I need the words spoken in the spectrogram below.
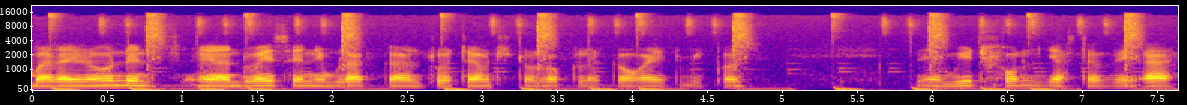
But I wouldn't advise any black girl to attempt to look like a white because they are beautiful just as they are.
